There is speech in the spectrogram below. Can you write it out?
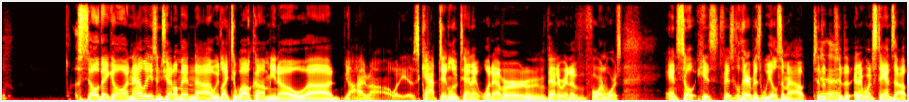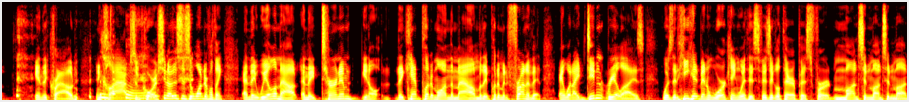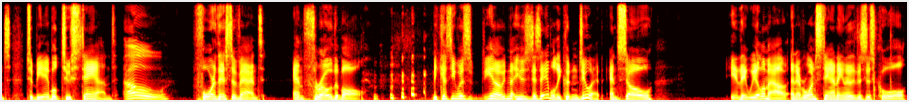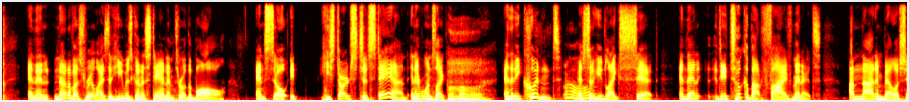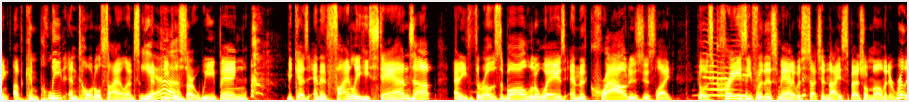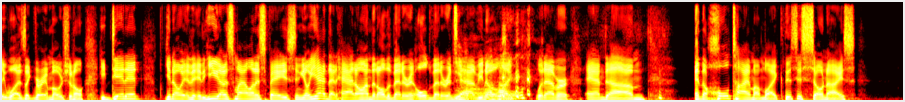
so they go, and now, ladies and gentlemen, uh, we'd like to welcome, you know, uh, I don't know what he is, captain, lieutenant, whatever, veteran of foreign wars. And so his physical therapist wheels him out to the, Yeah. to the and everyone stands up in the crowd and claps, of course. You know, this is a wonderful thing. And they wheel him out and they turn him, you know, they can't put him on the mound, but they put him in front of it. And what I didn't realize was that he had been working with his physical therapist for months and months and months to be able to stand Oh, for this event and throw the ball because he was, you know, he was disabled. He couldn't do it. And so they wheel him out and everyone's standing and this is cool. And then none of us realized that he was going to stand and throw the ball. And so it he starts to stand and everyone's like, oh, and then he couldn't. And so he'd like sit. And then it, it took about five minutes. I'm not embellishing of complete and total silence. Yeah. And people start weeping because and then finally he stands up and he throws the ball a little ways and the crowd is just like goes crazy for this man. It was such a nice special moment. It really was like very emotional. He did it you know and, and he got a smile on his face and you know he had that hat on that all the veteran old veterans Yeah. have you know like whatever. And um and the whole time i'm like this is so nice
